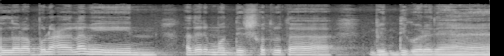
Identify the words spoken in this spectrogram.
আল্লাহ রাবুল আলমিন তাদের মধ্যে শত্রুতা বৃদ্ধি করে দেন।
